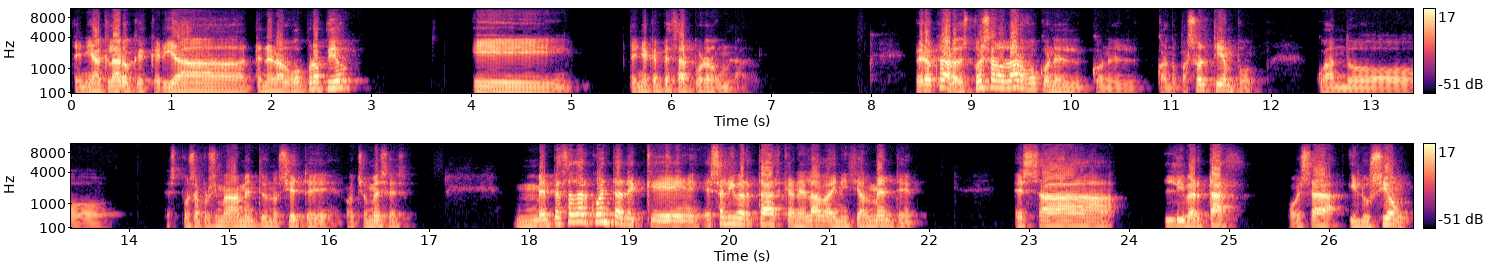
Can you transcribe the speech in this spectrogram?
Tenía claro que quería tener algo propio, y tenía que empezar por algún lado. Pero claro, después a lo largo, con el, con el, cuando pasó el tiempo, cuando después aproximadamente unos 7, 8 meses, me empezó a dar cuenta de que esa libertad que anhelaba inicialmente, esa libertad o esa ilusión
